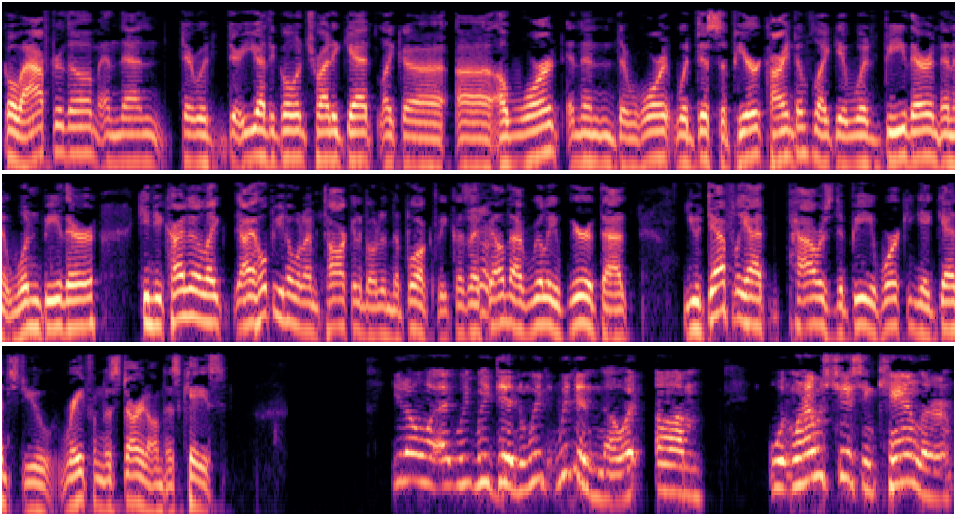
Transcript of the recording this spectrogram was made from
go after them, and then there would there, you had to go and try to get like a, a a warrant, and then the warrant would disappear, kind of like it would be there, and then it wouldn't be there. Can you kind of like? I hope you know what I'm talking about in the book because I found that really weird that you definitely had powers to be working against you right from the start on this case. You know, uh, we we didn't we we didn't know it. Um, when I was chasing Candler,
